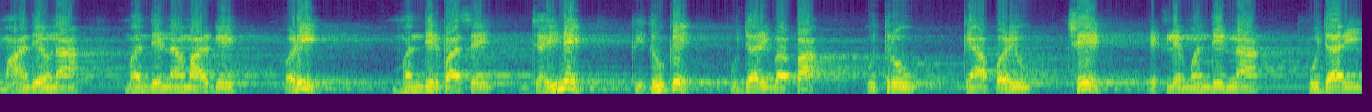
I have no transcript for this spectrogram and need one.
મહાદેવના મંદિરના માર્ગે પડી મંદિર પાસે જઈને કીધું કે, પૂજારી બાપા, કૂતરું ક્યાં પડ્યું છે? એટલે મંદિરના પૂજારી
